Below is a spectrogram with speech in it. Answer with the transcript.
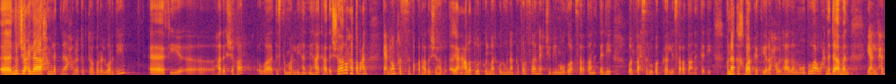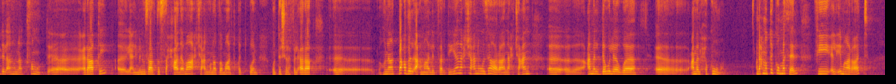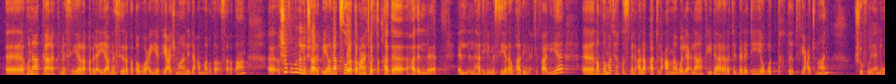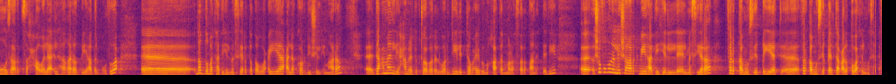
آه، نرجع إلى حملتنا حملة أكتوبر الوردي. في آه، هذا الشهر وتستمر لنهايه هذا الشهر. وإحنا طبعا يعني ما مخصصين فقط هذا الشهر يعني على طول كل ما تكون هناك فرصة نحكي بموضوع سرطان الثدي والفحص المبكر لسرطان الثدي. هناك أخبار كثيرة حول هذا الموضوع وإحنا دائما يعني لحد الآن هناك صمت عراقي يعني من وزارة الصحة. أنا ما أحكي عن منظمات قد تكون منتشرة في العراق هناك بعض الأعمال الفردية. أنا أحكي عن وزارة أنا أحكي عن عمل دولة وعمل حكومة. نحن نعطيكم مثل في الإمارات. آه، هناك كانت مسيرة قبل أيام مسيرة تطوعية في عجمان لدعم مرضى السرطان. آه، شوفوا من اللي مشارك بها هناك صورة طبعا توثق هذا هذا هذه المسيرة وهذه الاحتفالية. آه، نظمتها قسم العلاقات العامة والإعلام في دائرة البلدية والتخطيط في عجمان. شوفوا يعني مو وزارة صحة ولا إلها غرض بهذا الموضوع. آه، نظمت هذه المسيرة التطوعية على كورنيش الإمارة آه، دعما لحملة أكتوبر الوردي للتوعية بمخاطر مرض سرطان الثدي. آه، شوفوا من اللي شارك بهذه المسيرة؟ فرقة موسيقية فرقة موسيقية تابعة للقوات المسلحة.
